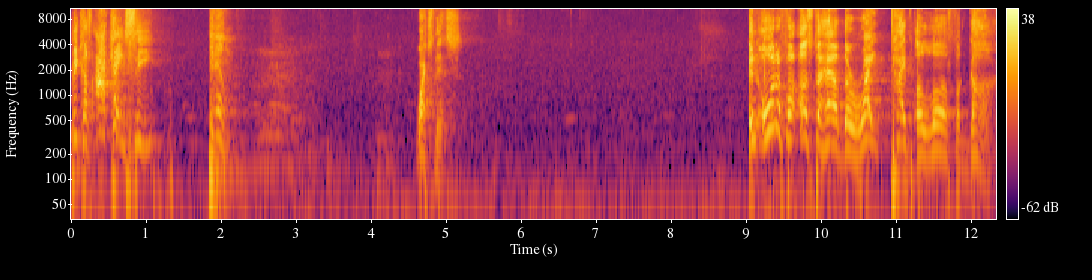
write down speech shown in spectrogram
because I can't see him. Watch this. In order for us to have the right type of love for God,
